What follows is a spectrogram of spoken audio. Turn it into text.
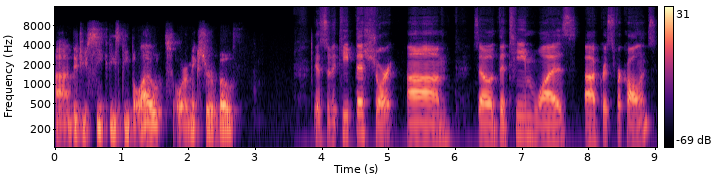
um, did you seek these people out, or a mixture of both? yeah so to keep this short um so the team was uh christopher collins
